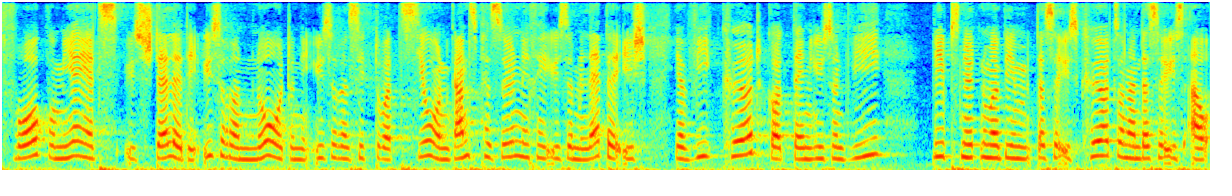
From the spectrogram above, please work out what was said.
die Frage, die wir jetzt uns stellen, in unserer Not und in unserer Situation, ganz persönlich in unserem Leben, ist, ja, wie gehört Gott denn uns und wie bleibt es nicht nur beim, dass er uns hört, sondern dass er uns auch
